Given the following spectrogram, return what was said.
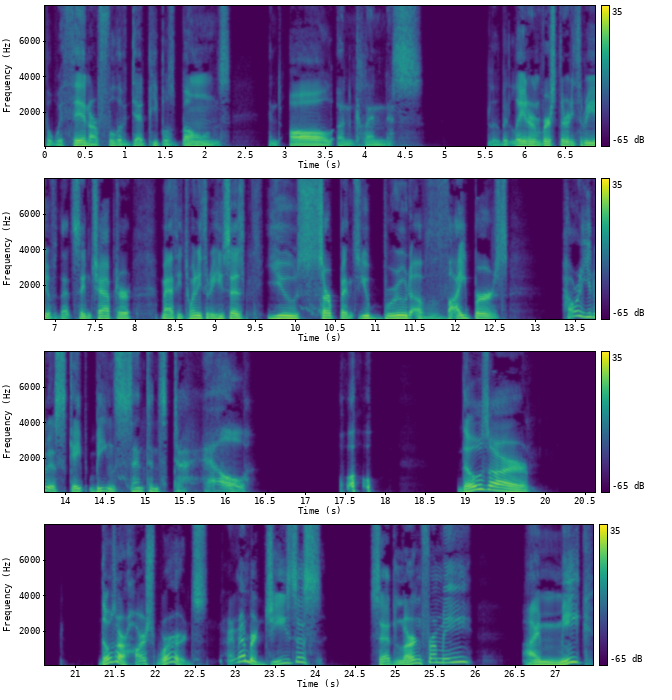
but within are full of dead people's bones and all uncleanness. A little bit later in verse 33 of that same chapter, Matthew 23, he says, You serpents, you brood of vipers, how are you to escape being sentenced to hell? Whoa. Those are those are harsh words. I Remember, Jesus said, Learn from me. I'm meek.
